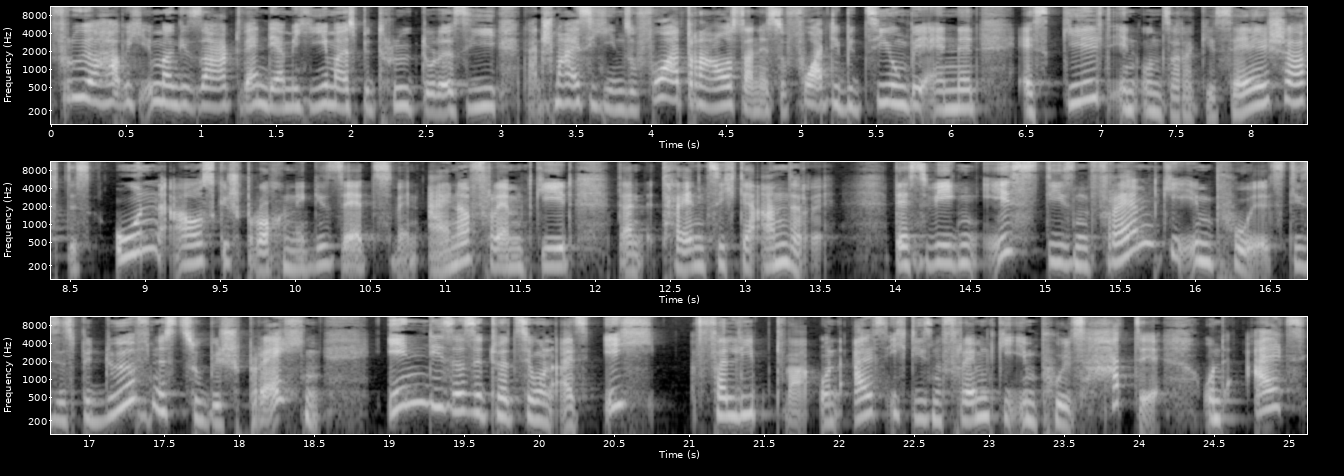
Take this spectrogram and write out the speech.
früher habe ich immer gesagt, wenn der mich jemals betrügt oder sie, dann schmeiße ich ihn sofort raus, dann ist sofort die Beziehung beendet. Es gilt in unserer Gesellschaft das unausgesprochene Gesetz, wenn einer fremd geht, dann trennt sich der andere. Deswegen ist diesen Fremdgeimpuls, dieses Bedürfnis zu besprechen, in dieser Situation, als ich verliebt war und als ich diesen Fremdgehimpuls hatte und als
